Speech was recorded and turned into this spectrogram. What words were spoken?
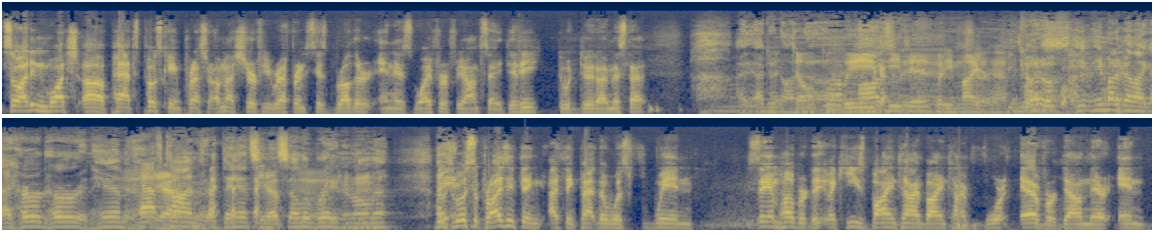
So I didn't watch uh, Pat's post game presser. I'm not sure if he referenced his brother and his wife or fiance. Did he? Did, did I miss that? I, I do not Don't know. believe he did, but he might have. He might have. He, he might have been like, I heard her and him at halftime. They were dancing Yep. and celebrating and all that. The most surprising thing I think, Pat, though, was when Sam Hubbard, like he's buying time, buying time forever down there, and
